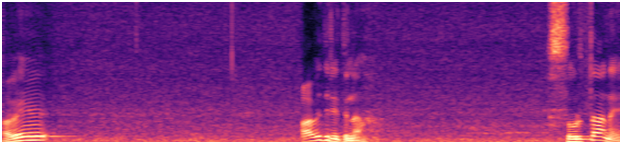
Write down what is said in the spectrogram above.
હવે આવી જ રીતના સુરતાને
